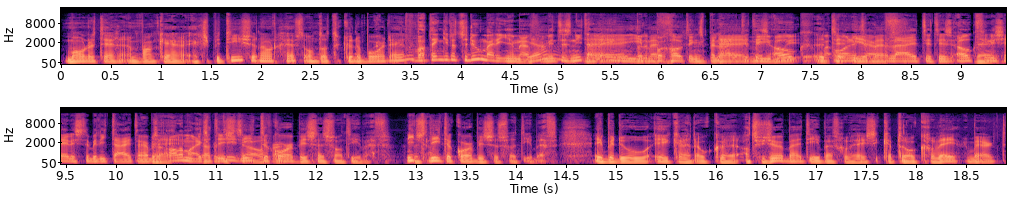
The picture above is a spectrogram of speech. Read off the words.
monetaire en bankaire expertise nodig heeft om dat te kunnen beoordelen? Wat denk je dat ze doen bij de IMF? Ja? Het is niet alleen begrotingsbeleid. Nee, het is ook het monetair IMF, beleid. Het is ook nee. financiële stabiliteit. Daar hebben ze allemaal expertise Dat is niet de core business van het IMF. Niet, dat is niet de core business van het IMF. Ik bedoel, ik ben ook uh, adviseur bij het IMF geweest. Ik heb er ook gewerkt.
